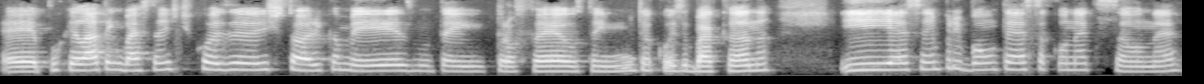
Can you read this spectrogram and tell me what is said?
É, porque lá tem bastante coisa histórica mesmo, tem troféus, tem muita coisa bacana. E é sempre bom ter essa conexão, né?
